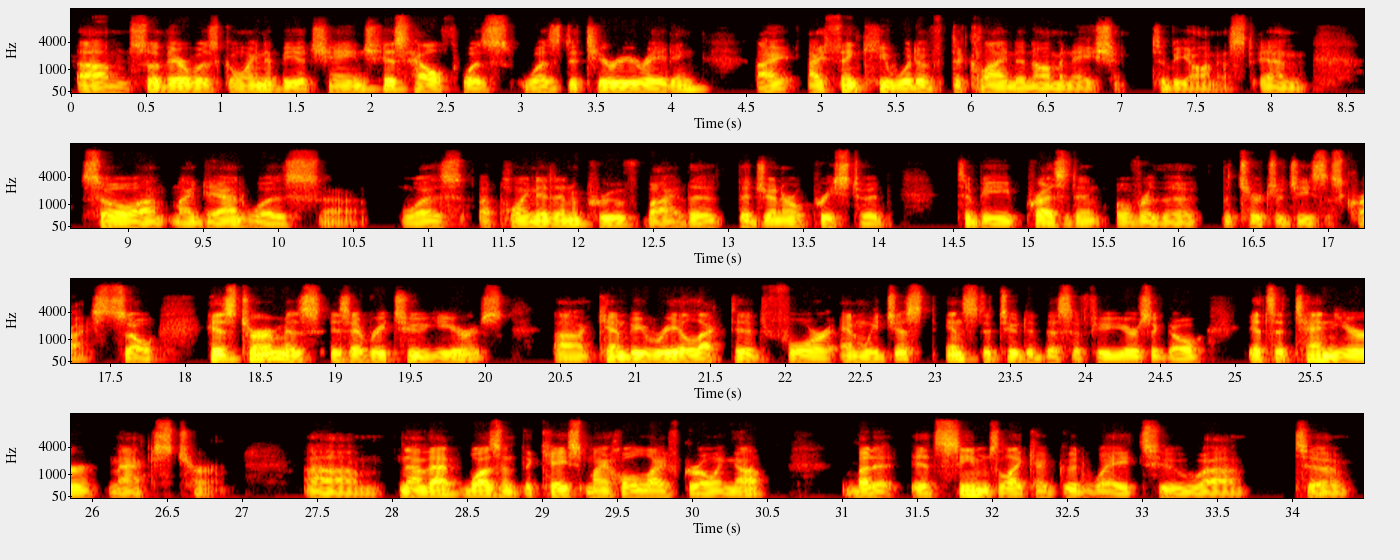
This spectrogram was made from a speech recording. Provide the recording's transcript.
Um, so there was going to be a change. His health was was deteriorating. I, I think he would have declined a nomination, to be honest. And so uh, my dad was uh, was appointed and approved by the the general priesthood to be president over the the Church of Jesus Christ. So his term is is every two years. Uh, can be reelected for, and we just instituted this a few years ago. It's a 10 year max term. Um, now, that wasn't the case my whole life growing up. but it it seems like a good way to uh, to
